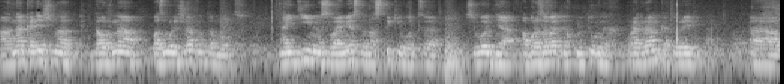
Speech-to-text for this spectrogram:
она, конечно, должна позволить шахматам вот найти именно свое место на стыке вот э, сегодня образовательных культурных программ, которые а,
